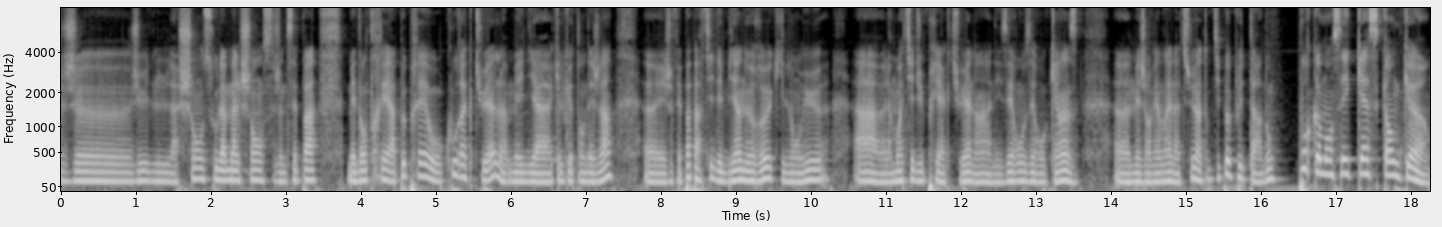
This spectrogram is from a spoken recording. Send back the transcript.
j'ai eu la chance ou la malchance, je ne sais pas, mais d'entrer à peu près au cours actuel, mais il y a quelques temps déjà, euh, et je ne fais pas partie des bienheureux qui l'ont eu à la moitié du prix actuel, hein, à des 0,015, euh, mais je reviendrai là-dessus un tout petit peu plus tard. Donc pour commencer, qu'est-ce qu'Anchor?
